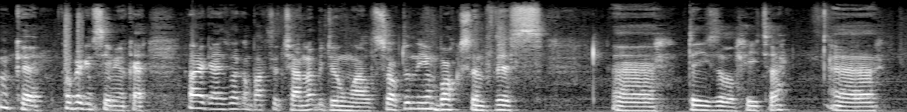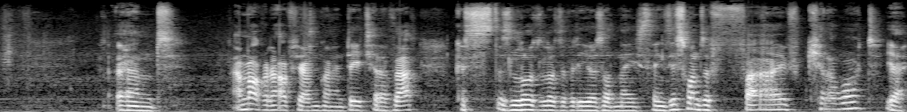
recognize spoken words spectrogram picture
Okay, hope you can see me okay. Alright guys, welcome back to the channel, hope you're doing well. So I've done the unboxing of this uh, diesel heater. Uh, and I'm not going to, obviously I haven't gone in detail of that because there's loads and loads of videos on these things. This one's a 5 kilowatt, yeah.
